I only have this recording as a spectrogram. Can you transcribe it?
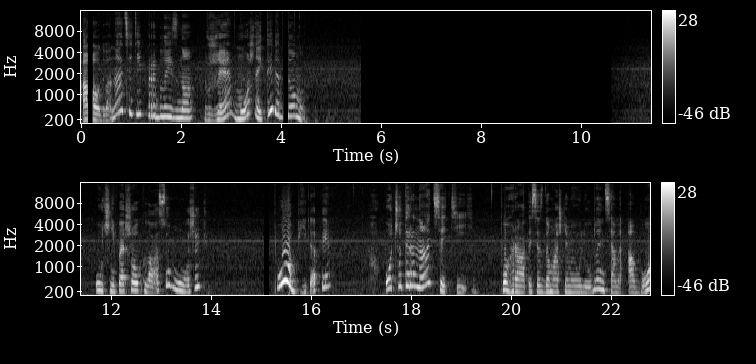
А о 12 приблизно вже можна йти додому. Учні першого класу можуть пообідати о 14 погратися з домашніми улюбленцями або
